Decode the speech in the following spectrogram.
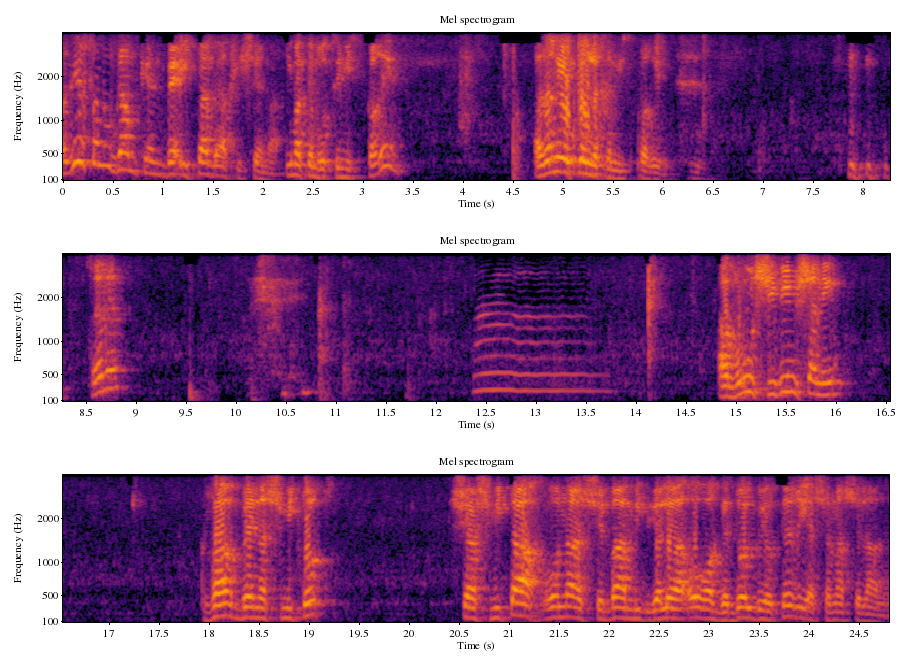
אז יש לנו גם כן בעיטה באחישנה. אם אתם רוצים מספרים, אז אני אתן לכם מספרים. בסדר? עברו 70 שנים כבר בין השמיטות, שהשמיטה האחרונה שבה מתגלה האור הגדול ביותר היא השנה שלנו.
